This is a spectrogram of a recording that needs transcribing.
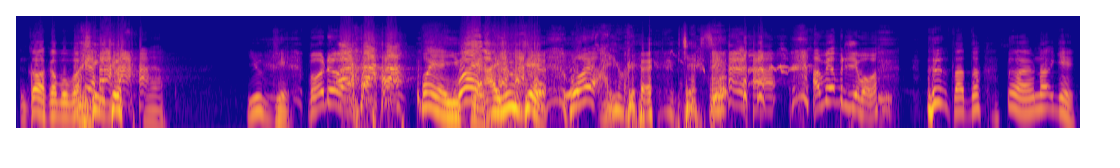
Engkau akan berbual macam itu Yeah. You gay. Bodoh lah Why are you Why gay? are you gay? Why are you gay? Macam salah Habis apa dia jawab tak tahu. No, I'm not gay.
